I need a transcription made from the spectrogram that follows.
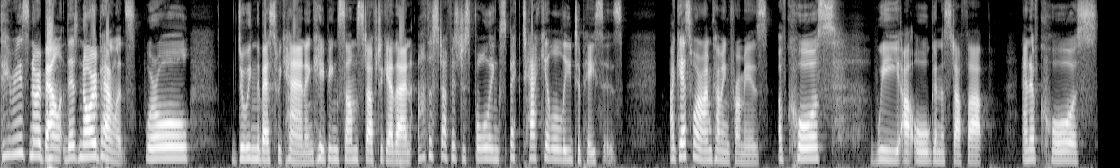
there is no balance. There's no balance. We're all doing the best we can and keeping some stuff together, and other stuff is just falling spectacularly to pieces. I guess where I'm coming from is, of course, we are all going to stuff up. And of course,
